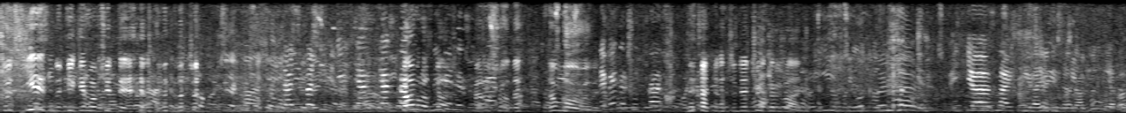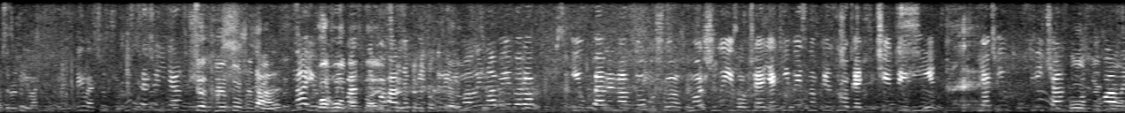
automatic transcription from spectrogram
щось є, але тільки мовчите. Там розкажеш? Хорошо, да? домовились. Не видержу, скажу. Для чого держати? Я знаю ці райони, я тут родилася, хрестилася все життя. Зараз я теж Так, знаю, що ми вас знаю. непогано підтримали на виборах і впевнена в тому, що можливо вже які висновки зроблять вчителі, які в свій час голосували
